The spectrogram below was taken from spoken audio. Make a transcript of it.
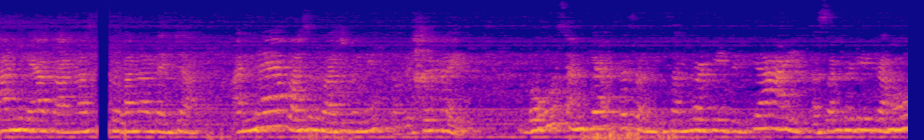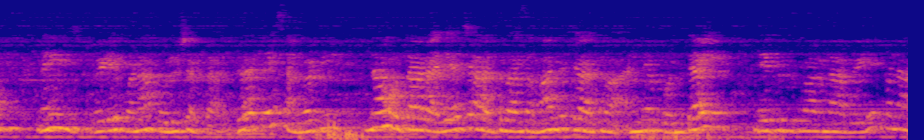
आणि या कारणास्तवांना त्यांच्या अन्यायापासून वाचवणे आवश्यक आहे. बहुसंख्याक सं संघटितरित्या आणि असंघटित राहून नाही वेडेपणा करू शकतात. जर ते संघटित न होता राज्याच्या अथवा समाजाच्या अथवा अन्य कोणत्याही नेतृत्वांना वेळेपणा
